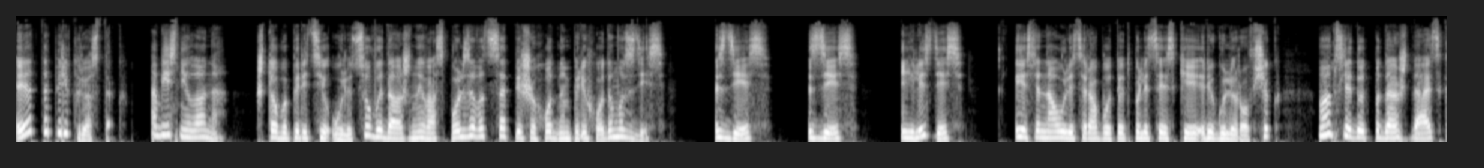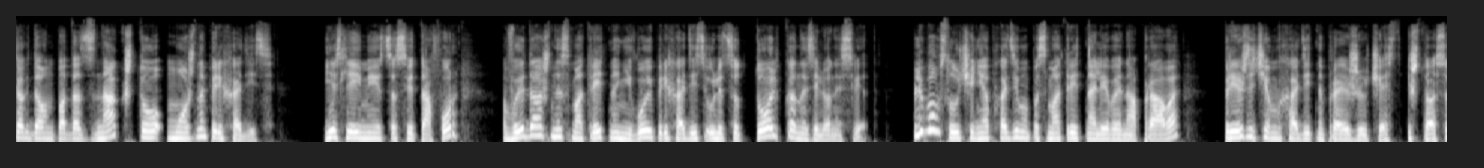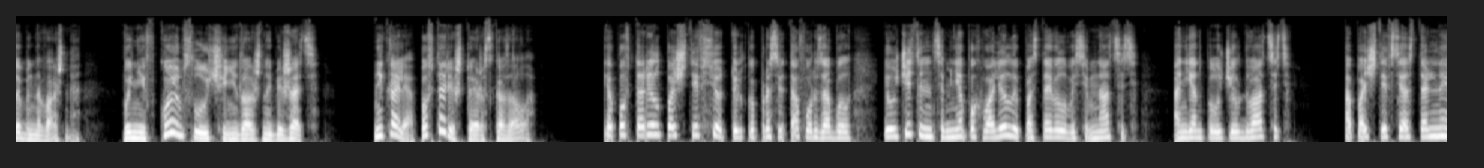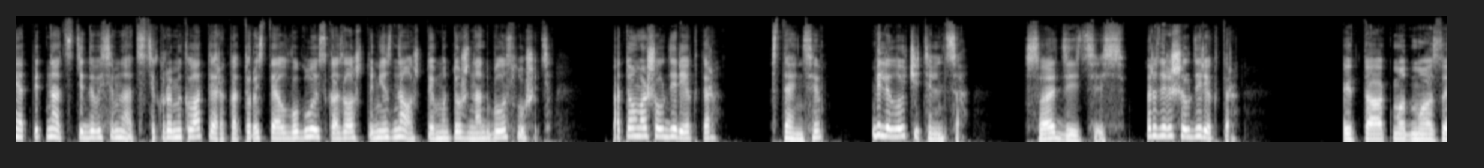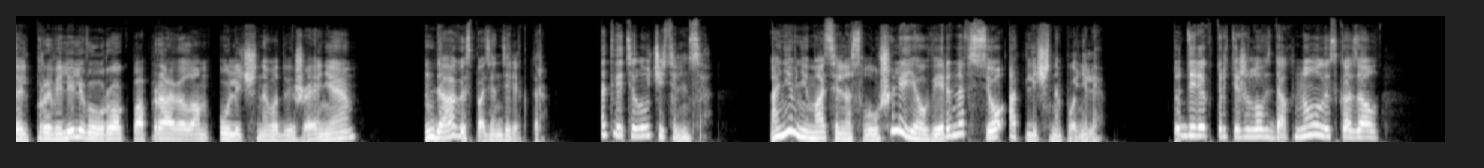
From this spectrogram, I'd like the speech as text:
«Это перекресток», — объяснила она. «Чтобы перейти улицу, вы должны воспользоваться пешеходным переходом вот здесь. Здесь, здесь или здесь. Если на улице работает полицейский регулировщик, вам следует подождать, когда он подаст знак, что можно переходить. Если имеется светофор, вы должны смотреть на него и переходить улицу только на зеленый свет. В любом случае необходимо посмотреть налево и направо, прежде чем выходить на проезжую часть. И что особенно важно, вы ни в коем случае не должны бежать. Николя, повтори, что я рассказала». Я повторил почти все, только про светофор забыл, и учительница меня похвалила и поставила 18. Аньян получил 20, а почти все остальные от 15 до 18, кроме Клотера, который стоял в углу и сказал, что не знал, что ему тоже надо было слушать. Потом вошел директор. «Встаньте», — велела учительница. «Садитесь», — разрешил директор. «Итак, мадемуазель, провели ли вы урок по правилам уличного движения?» «Да, господин директор», — ответила учительница. Они внимательно слушали, я уверена, все отлично поняли. Тут директор тяжело вздохнул и сказал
